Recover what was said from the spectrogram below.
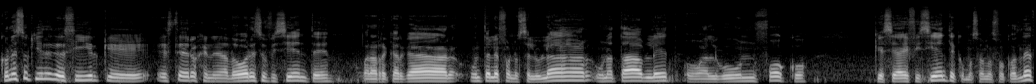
Con esto quiere decir que este aerogenerador es suficiente para recargar un teléfono celular, una tablet o algún foco que sea eficiente como son los focos LED.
